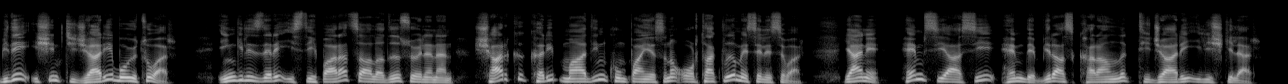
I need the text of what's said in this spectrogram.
Bir de işin ticari boyutu var. İngilizlere istihbarat sağladığı söylenen Şarkı Karip Madin Kumpanyası'na ortaklığı meselesi var. Yani hem siyasi hem de biraz karanlık ticari ilişkiler.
